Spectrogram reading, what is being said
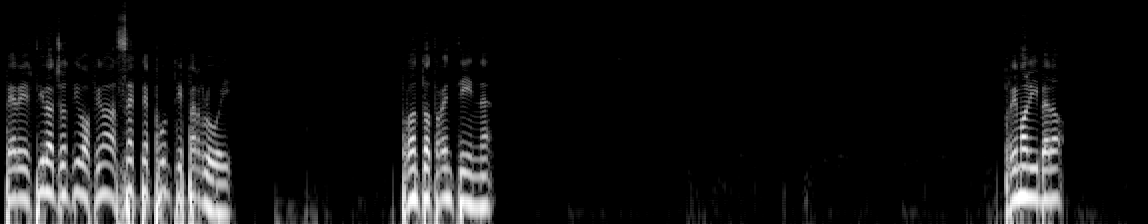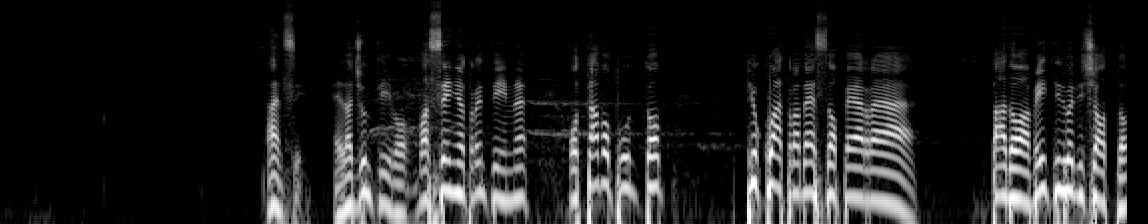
per il tiro aggiuntivo fino a 7 punti per lui. Pronto Trentin. Primo libero. Anzi, è l'aggiuntivo. Va segno Trentin. Ottavo punto. Più 4 adesso per eh, Padova, 22-18.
